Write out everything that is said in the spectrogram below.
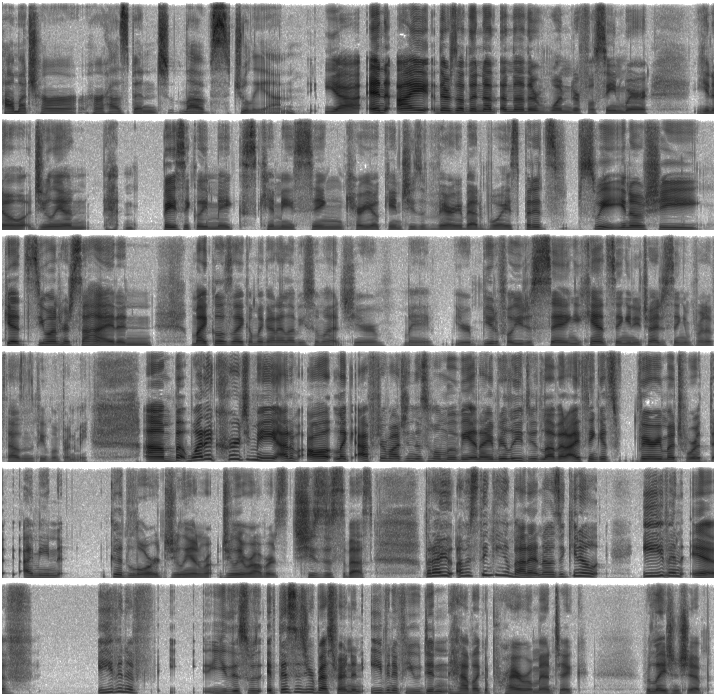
how much her her husband loves julianne Yeah, and I there's another another wonderful scene where, you know, Julianne basically makes Kimmy sing karaoke, and she's a very bad voice, but it's sweet. You know, she gets you on her side, and Michael's like, "Oh my God, I love you so much. You're my, you're beautiful. You just sang. You can't sing, and you tried to sing in front of thousands of people in front of me." Um, but what occurred to me out of all, like after watching this whole movie, and I really do love it. I think it's very much worth. I mean, good lord julianne julia roberts she's just the best. But I, I was thinking about it and i was like you know even if even if you, this was if this is your best friend and even if you didn't have like a prior romantic relationship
